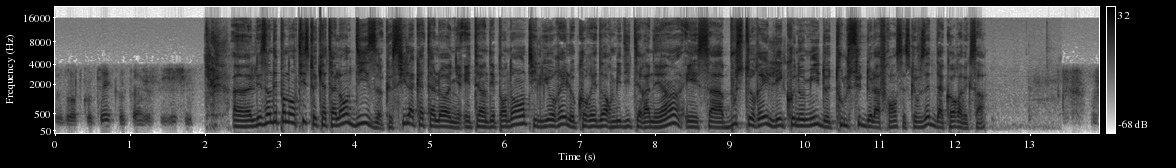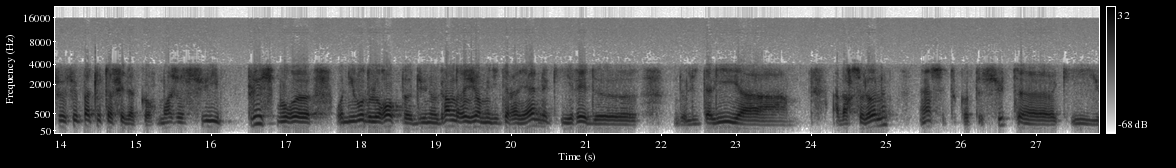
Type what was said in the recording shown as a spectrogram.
de l'autre côté que quand je suis ici. Euh, les indépendantistes catalans disent que si la Catalogne était indépendante, il y aurait le corridor méditerranéen et ça boosterait l'économie de tout le sud de la France. Est-ce que vous êtes d'accord avec ça? Je ne suis pas tout à fait d'accord. Moi je suis plus pour, euh, au niveau de l'Europe, d'une grande région méditerranéenne qui irait de, de l'Italie à, à Barcelone hein, cette côte sud euh, qui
